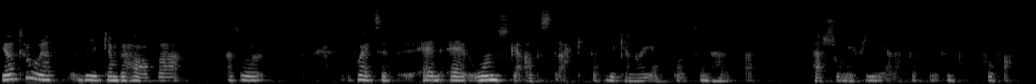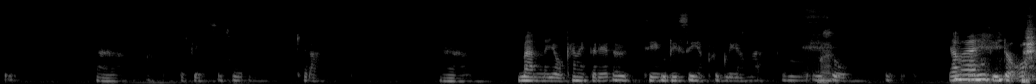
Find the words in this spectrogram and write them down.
Jag tror att vi kan behöva, alltså på ett sätt är, är ondska abstrakt, att vi kan ha hjälp av sån här att personifiera för att liksom få fatt i eh, att, att det finns en sådan kraft. Eh, men jag kan inte reda ut teodicé-problemet och, och så. I alla fall inte idag.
